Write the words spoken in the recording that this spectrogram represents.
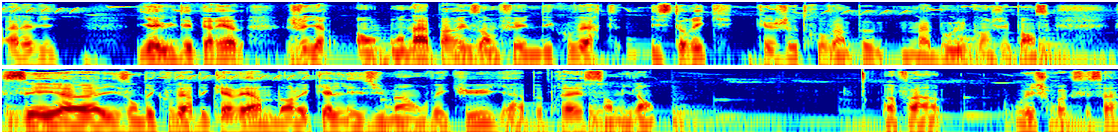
à la vie. Il y a eu des périodes. Je veux dire, on, a par exemple fait une découverte historique que je trouve un peu ma boule quand j'y pense. C'est euh, ils ont découvert des cavernes dans lesquelles les humains ont vécu il y a à peu près 100 000 ans. Enfin, oui, je crois que c'est ça.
